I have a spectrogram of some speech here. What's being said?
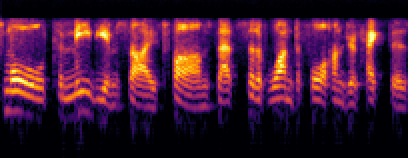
small to medium sized farms, that's sort of 1 to 400 hectares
